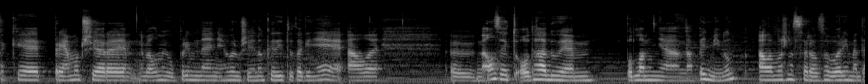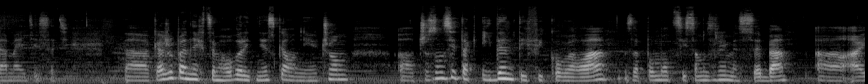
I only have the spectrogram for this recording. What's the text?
Také priamočiare, veľmi úprimné, nehovorím, že inokedy to tak nie je, ale e, naozaj to odhadujem podľa mňa na 5 minút, ale možno sa rozhovorím a dáme aj 10. A každopádne chcem hovoriť dneska o niečom, čo som si tak identifikovala za pomoci samozrejme seba a aj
